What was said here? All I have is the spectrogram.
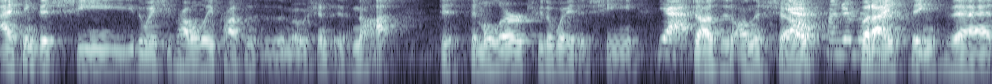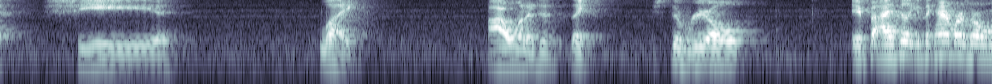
I think that she the way she probably processes emotions is not dissimilar to the way that she Yes. does it on the show. Yes, 100%. But I think that she like I want to just like the real if I feel like if the cameras weren't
